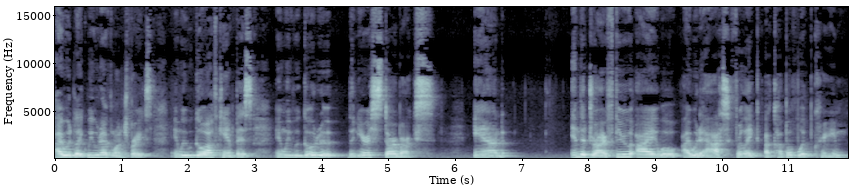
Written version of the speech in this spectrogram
I would like we would have lunch breaks and we would go off campus and we would go to the nearest Starbucks. And in the drive-through I will I would ask for like a cup of whipped cream.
